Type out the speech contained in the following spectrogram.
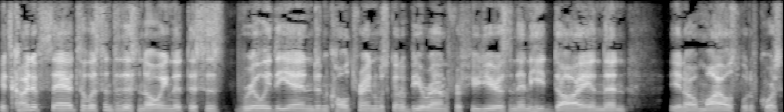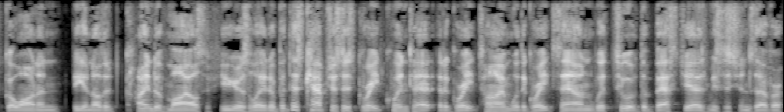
it's kind of sad to listen to this knowing that this is really the end and Coltrane was going to be around for a few years and then he'd die and then you know, Miles would of course go on and be another kind of Miles a few years later, but this captures this great quintet at a great time with a great sound with two of the best jazz musicians ever.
